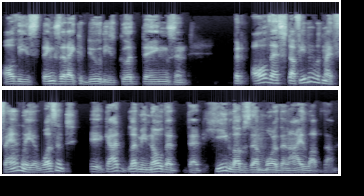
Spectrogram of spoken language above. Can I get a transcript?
all these things that i could do these good things and but all that stuff even with my family it wasn't it, god let me know that that he loves them more than i love them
